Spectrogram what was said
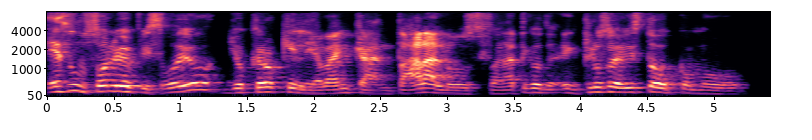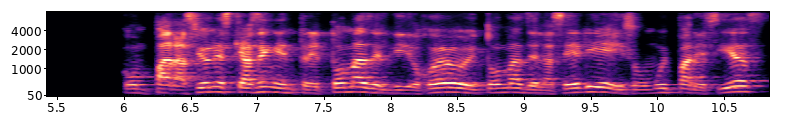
Es un sólido episodio. Yo creo que le va a encantar a los fanáticos. incluso he visto como comparaciones que hacen entre tomas del videojuego y tomas de la serie y son muy parecidas.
